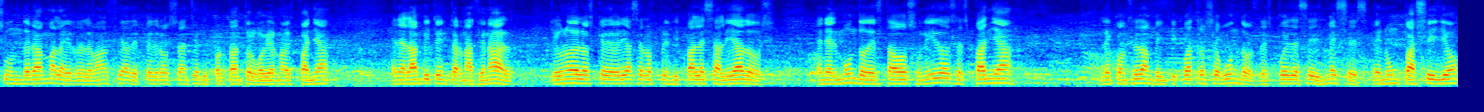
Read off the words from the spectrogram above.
Es un drama la irrelevancia de Pedro Sánchez y por tanto el Gobierno de España en el ámbito internacional, que uno de los que debería ser los principales aliados en el mundo de Estados Unidos, España, le concedan 24 segundos después de seis meses en un pasillo,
